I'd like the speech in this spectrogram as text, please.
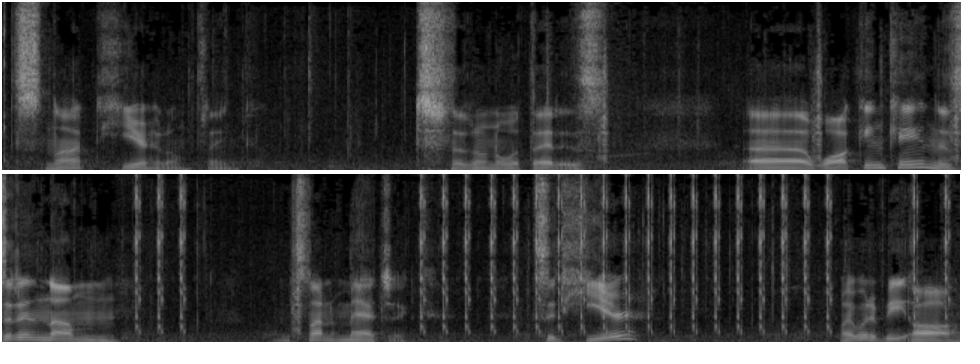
It's not here, I don't think. I don't know what that is. Uh, walking cane? Is it in, um... It's not a magic. Is it here? Why would it be... Oh.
